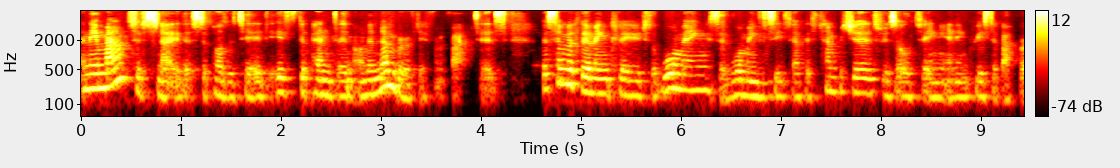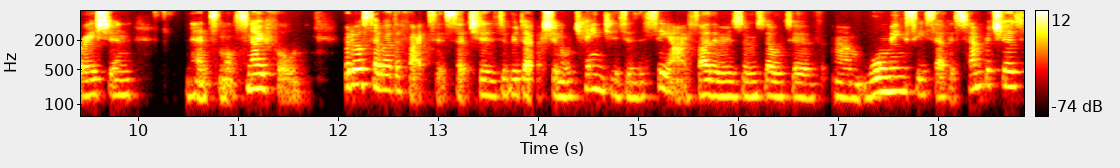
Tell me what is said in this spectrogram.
And the amount of snow that's deposited is dependent on a number of different factors. But some of them include the warming, so warming sea surface temperatures resulting in increased evaporation and hence more snowfall but also other factors such as the reduction or changes in the sea ice, either as a result of um, warming sea surface temperatures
